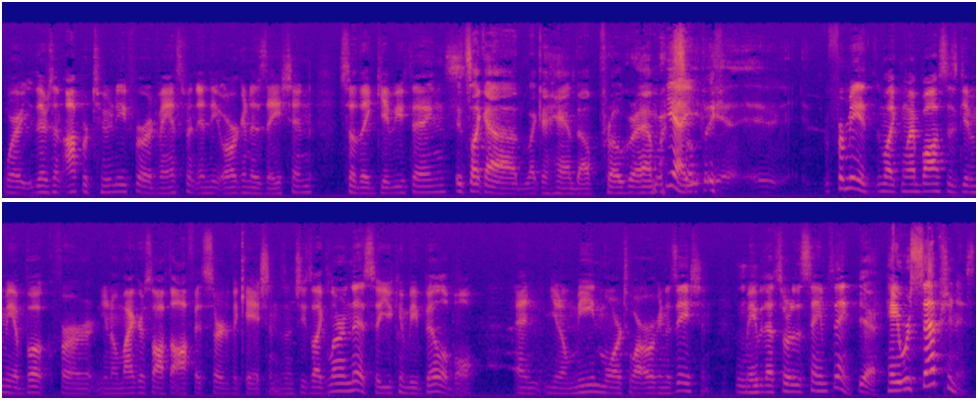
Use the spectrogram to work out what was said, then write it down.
where there's an opportunity for advancement in the organization, so they give you things. It's like a like a handout program or yeah, something. uh, for me, like my boss is giving me a book for you know Microsoft Office certifications, and she's like, learn this so you can be billable and you know mean more to our organization. Maybe that's sort of the same thing. Mm-hmm. Yeah. Hey, receptionist,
